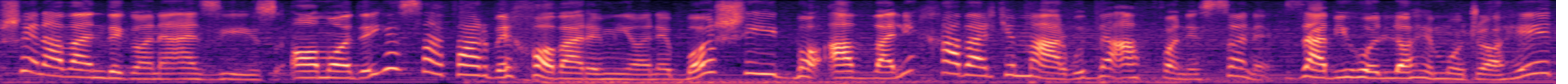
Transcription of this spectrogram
شنوندگان عزیز آماده سفر به خاور میانه باشید با اولین خبر که مربوط به افغانستانه زبیح الله مجاهد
